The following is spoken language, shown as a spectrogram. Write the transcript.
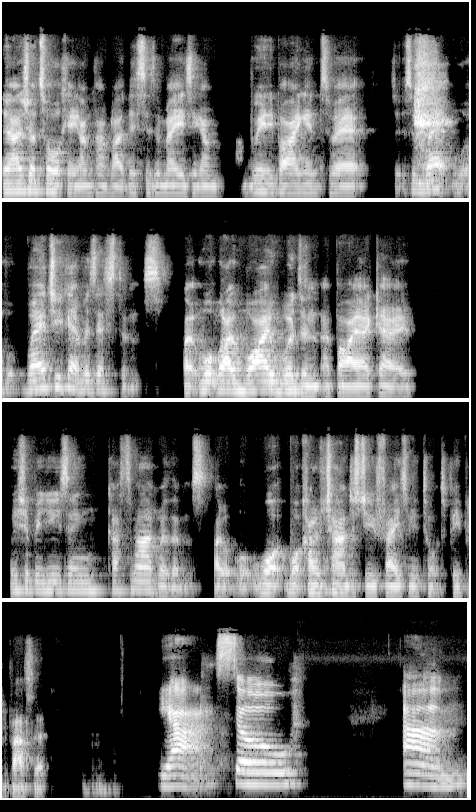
you know, as you're talking i'm kind of like this is amazing. I'm really buying into it. So, so where where do you get resistance? Like, what, like why wouldn't a buyer go we should be using custom algorithms? Like, what what kind of challenges do you face when you talk to people about it? Yeah. So, um,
